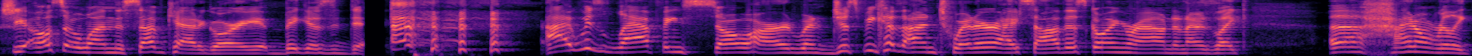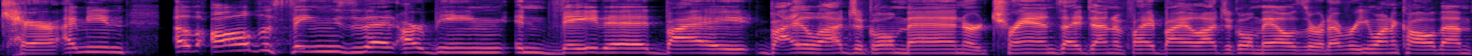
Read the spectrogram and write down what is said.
she also won the subcategory biggest dick. I was laughing so hard when just because on Twitter I saw this going around and I was like, Ugh, I don't really care. I mean, of all the things that are being invaded by biological men or trans identified biological males or whatever you want to call them,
